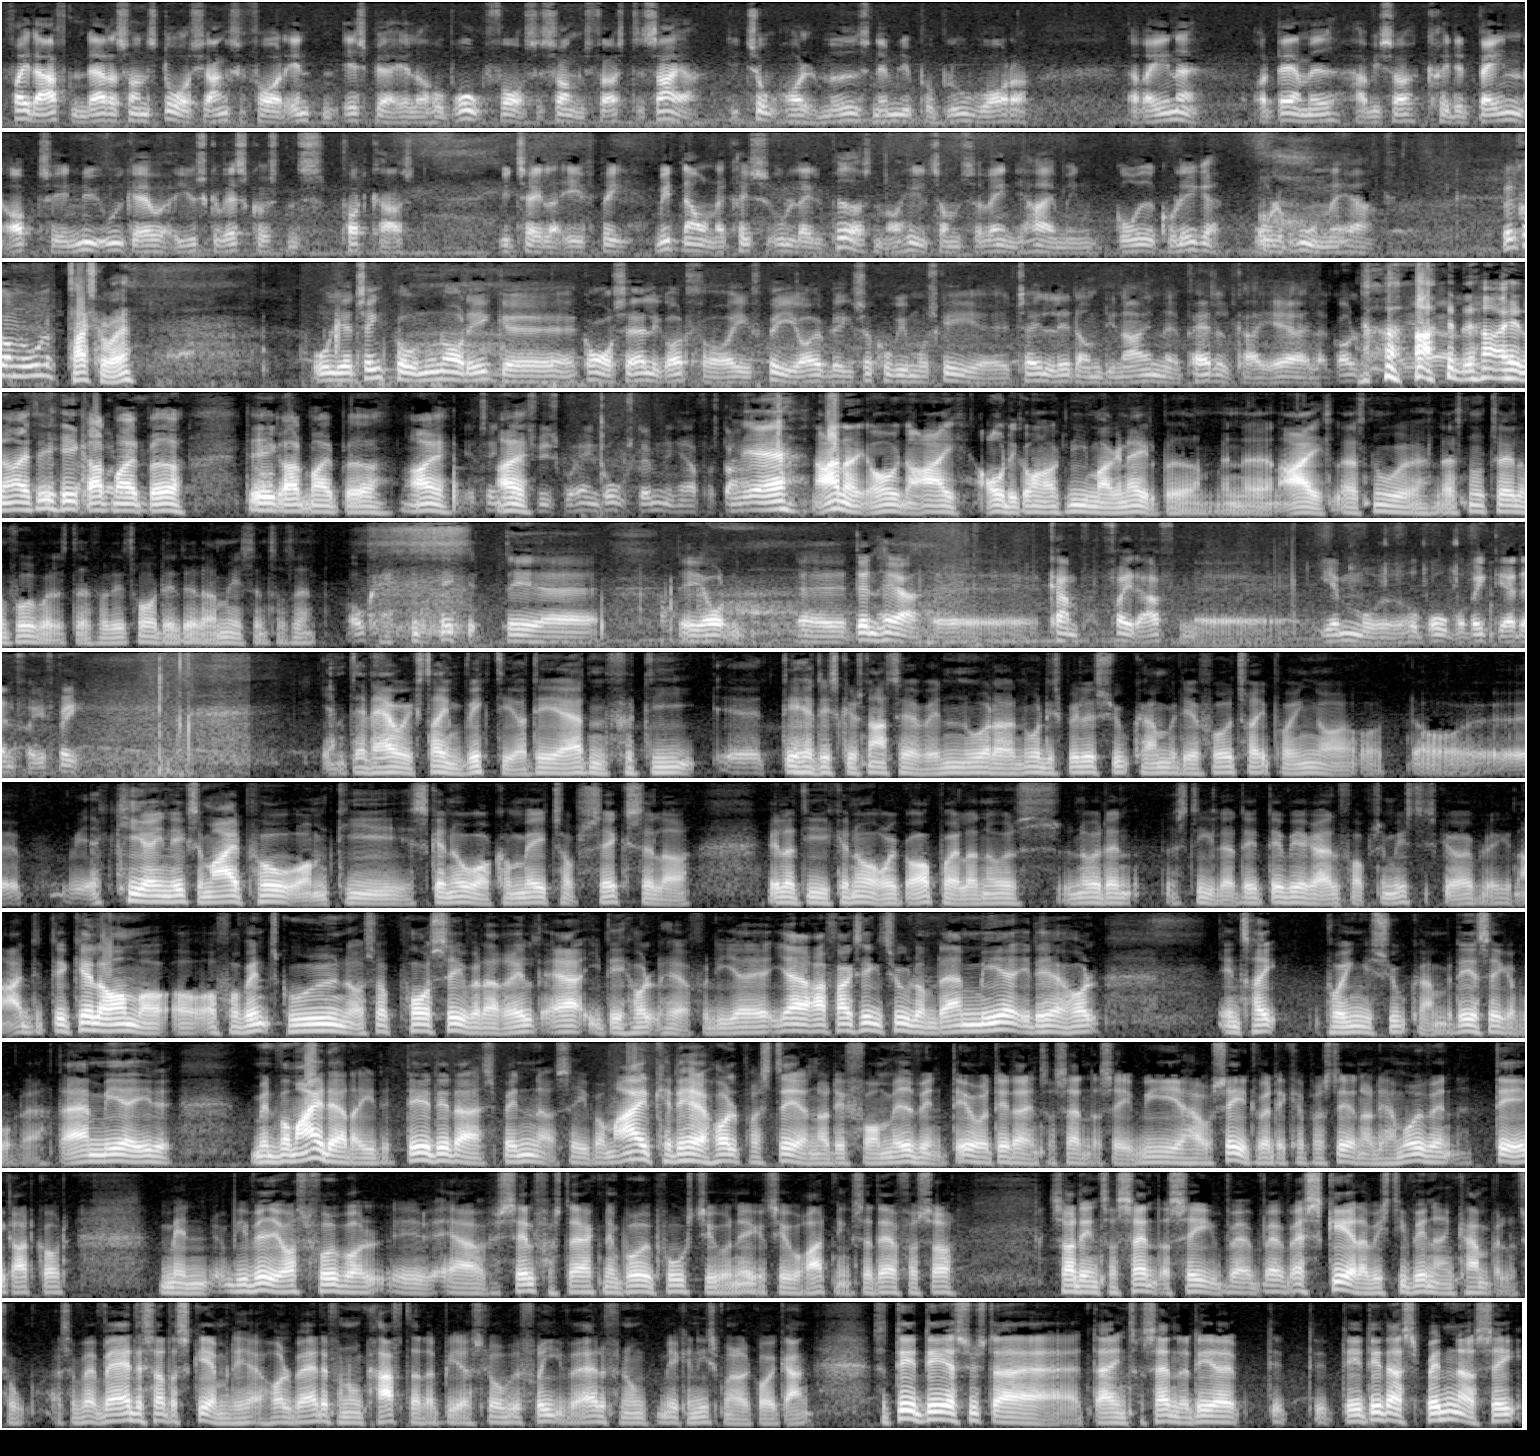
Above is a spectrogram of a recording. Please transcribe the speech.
Fredag aften der er der så en stor chance for, at enten Esbjerg eller Hobro får sæsonens første sejr. De to hold mødes nemlig på Blue Water Arena, og dermed har vi så kridtet banen op til en ny udgave af Jyske Vestkystens podcast. Vi taler EFB. Mit navn er Chris Uldal Pedersen, og helt som sædvanligt har jeg min gode kollega Ole Brun med her. Velkommen Ole. Tak skal du have. Ole, jeg tænkte på, nu når det ikke øh, går særlig godt for EFB i øjeblikket, så kunne vi måske øh, tale lidt om din egen øh, paddelkarriere eller golfkarriere. Nej, nej, nej, det er ikke ret meget bedre. Det er ikke ret meget bedre. Nej, Jeg tænkte, nej. at vi skulle have en god stemning her fra starten. Ja, nej, nej, oh, nej, oh, det går nok lige marginalt bedre. Men uh, nej, lad os, nu, uh, lad os nu tale om fodbold i stedet, for det tror det er det, der er mest interessant. Okay, det er, det er i orden. Øh, Den her øh, kamp fredag aften øh, hjemme mod Hobro, hvor vigtig er den for FB? Jamen, den er jo ekstremt vigtig, og det er den, fordi øh, det her, det skal jo snart til at vende. Nu, er der, nu har de spillet syv kampe, de har fået tre point, og, og, og øh, jeg kigger egentlig ikke så meget på, om de skal nå at komme med i top 6, eller, eller de kan nå at rykke op, eller noget, noget af den stil. af Det, det virker alt for optimistisk i øjeblikket. Nej, det, det gælder om at, at, at forvente skuden, og så prøve at se, hvad der reelt er i det hold her. Fordi jeg, jeg er faktisk ikke i tvivl om, der er mere i det her hold, end tre point i syv kampe. Det er jeg sikker på, der er. Der er mere i det. Men hvor meget er der i det? Det er det, der er spændende at se. Hvor meget kan det her hold præstere, når det får medvind? Det er jo det, der er interessant at se. Vi har jo set, hvad det kan præstere, når det har modvind. Det er ikke ret godt. Men vi ved jo også, at fodbold øh, er selvforstærkende, både i positiv og negativ retning, så derfor så, så er det interessant at se, hvad, hvad, hvad sker der, hvis de vinder en kamp eller to? Altså, hvad, hvad er det så, der sker med det her hold? Hvad er det for nogle kræfter, der bliver sluppet fri? Hvad er det for nogle mekanismer, der går i gang? Så det er det, jeg synes, der er, der er interessant, og det er det, det, det er det, der er spændende at se.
